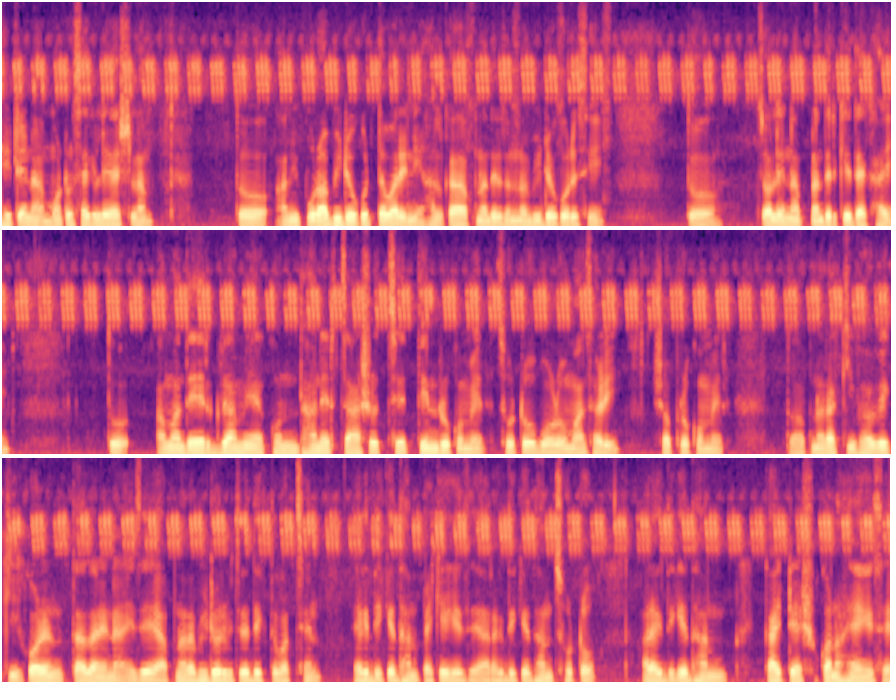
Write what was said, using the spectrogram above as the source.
হেঁটে না মোটর সাইকেলে আসলাম। তো আমি পুরো ভিডিও করতে পারিনি, হালকা আপনাদের জন্য ভিডিও করেছি। তো চলেন আপনাদেরকে দেখাই। তো আমাদের গ্রামে এখন ধানের চাষ হচ্ছে তিন রকমের, ছোট, বড়, মাঝারি, সব রকমের। তো আপনারা কীভাবে কি করেন তা জানি না, এই যে আপনারা ভিডিওর ভিতরে দেখতে পাচ্ছেন, একদিকে ধান পেকে গেছে আর একদিকে ধান ছোট আর একদিকে ধান কাইটে শুকানো হয়ে গেছে।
